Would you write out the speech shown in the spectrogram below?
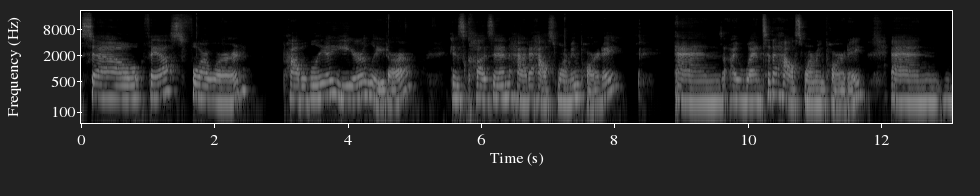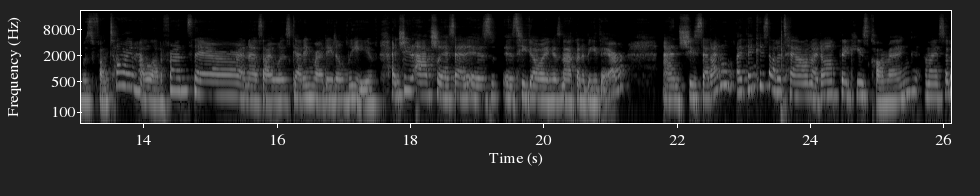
So, fast forward, probably a year later, his cousin had a housewarming party. And I went to the housewarming party and was a fun time, had a lot of friends there. And as I was getting ready to leave, and she actually, I said, Is is he going? Is not going to be there? And she said, I don't, I think he's out of town. I don't think he's coming. And I said,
